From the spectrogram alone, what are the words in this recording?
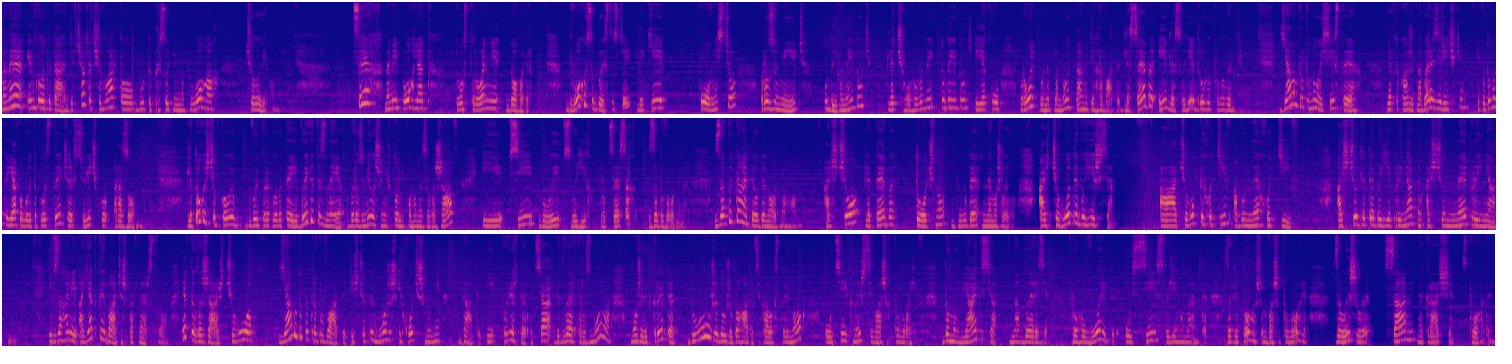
Мене інколи питають, дівчата, чи варто бути присутнім на пологах чоловіком? Це, на мій погляд, двосторонній договір двох особистостей, які повністю розуміють, куди вони йдуть, для чого вони туди йдуть, і яку роль вони планують там відігравати для себе і для своєї другої половинки. Я вам пропоную сісти, як то кажуть, на березі річки і подумати, як ви будете плисти через цю річку разом. Для того, щоб коли ви перепливете і вийдете з неї, ви розуміли, що ніхто нікому не заважав, і всі були в своїх процесах задоволеними. Запитайте один одного, а що для тебе точно буде неможливо? А чого ти боїшся? А чого б ти хотів або не хотів? А що для тебе є прийнятним, а що неприйнятним? І взагалі, а як ти бачиш партнерство? Як ти вважаєш, чого я буду потребувати, і що ти можеш і хочеш мені дати? І повірте, оця відверта розмова може відкрити дуже-дуже багато цікавих сторінок у цій книжці ваших пологів. Домовляйтеся на березі, проговорюйте усі свої моменти задля того, щоб ваші пологи залишили самі найкращі спогади.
